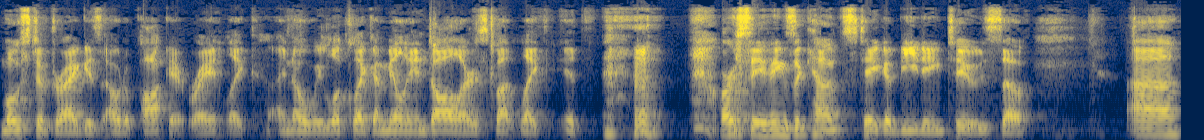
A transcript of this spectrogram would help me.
most of drag is out of pocket right? Like i know we look like a million dollars but like it's our savings accounts take a beating too. So uh,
